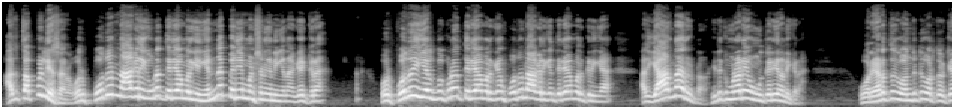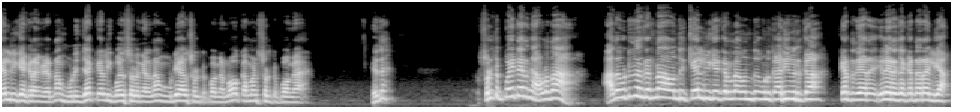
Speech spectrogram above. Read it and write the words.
அது தப்பு இல்லையா சார்? ஒரு பொது நாகரிகம் கூட தெரியாமல் இருக்கீங்க. என்ன பெரிய மனுஷனுங்க நீங்கள் நான் கேட்குறேன்? ஒரு பொது இயல்பு கூட தெரியாமல் இருக்கேன் பொது நாகரிகம் தெரியாமல் இருக்கிறீங்க. அது யாருன்னா இருக்கட்டும். இதுக்கு முன்னாடியே உங்களுக்கு தெரியும் நினைக்கிறேன். ஒரு இடத்துக்கு வந்துட்டு ஒருத்தர் கேள்வி கேட்குறாங்க கேட்டால் முடிஞ்சால் கேள்விக்கு பதில் சொல்லுங்கள் என்ன முடியாது சொல்லிட்டு போங்க. நோ கமெண்ட் சொல்லிட்டு போங்க. எது? சொல்லிட்டு போயிட்டே இருங்க. அவ்வளோதான் அதை விட்டுட்டு கேட்டால் வந்து கேள்வி கேட்குறதுல வந்து உனக்கு அறிவு இருக்கா? கேட்டது யார்? இளையராஜா கேட்டாரா இல்லையா?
